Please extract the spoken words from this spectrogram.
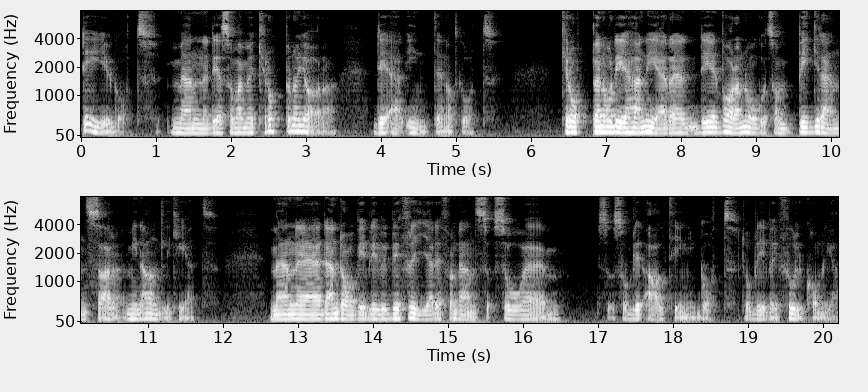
det är ju gott. Men det som har med kroppen att göra, det är inte något gott. Kroppen och det här nere, det är bara något som begränsar min andlighet. Men eh, den dag vi blir befriade från den så, så, eh, så, så blir allting gott. Då blir vi fullkomliga.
